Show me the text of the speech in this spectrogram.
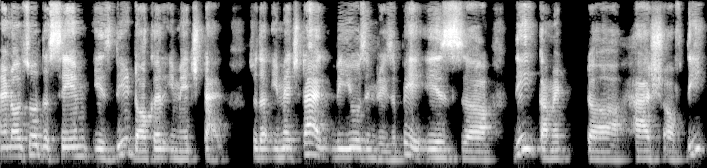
and also the same is the Docker image tag. So the image tag we use in Razorpay is uh, the commit uh, hash of the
